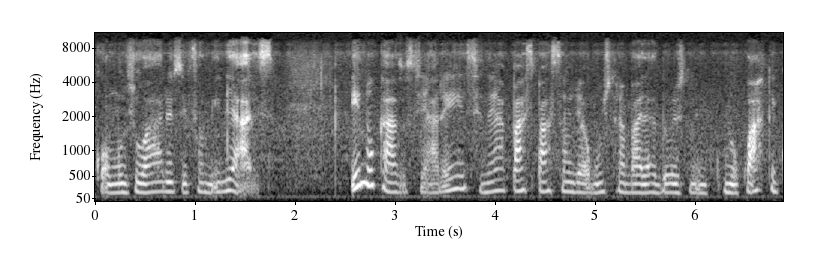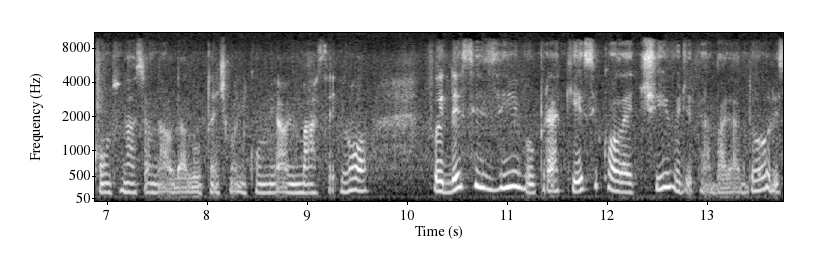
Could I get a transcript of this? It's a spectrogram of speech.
como usuários e familiares. E no caso cearense, né, a participação de alguns trabalhadores no, no quarto encontro nacional da luta antimanicomial em Maceió foi decisivo para que esse coletivo de trabalhadores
